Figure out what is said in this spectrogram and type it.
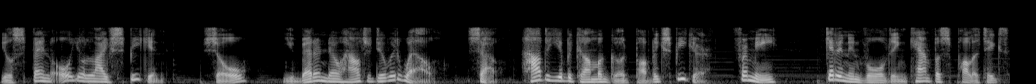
You'll spend all your life speaking, so you better know how to do it well. So, How do you become a good public speaker? For me, getting involved in campus politics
